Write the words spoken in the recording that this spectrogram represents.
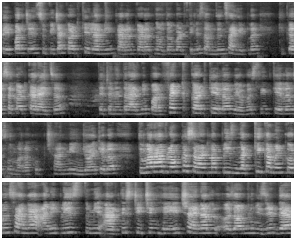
पेपरचे चुकीच्या कट केल्या मी. कारण कळत नव्हतं बट तिने समजून सांगितलं की कसं कट करायचं. त्याच्यानंतर आज मी परफेक्ट कट केलं व्यवस्थित केलं. सो मला खूप छान मी एन्जॉय केलं. तुम्हाला हा ब्लॉग कसा वाटला प्लीज नक्की कमेंट करून सांगा. आणि प्लीज तुम्ही आरती स्टिचिंग हे चॅनल जाऊन व्हिजिट द्या.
